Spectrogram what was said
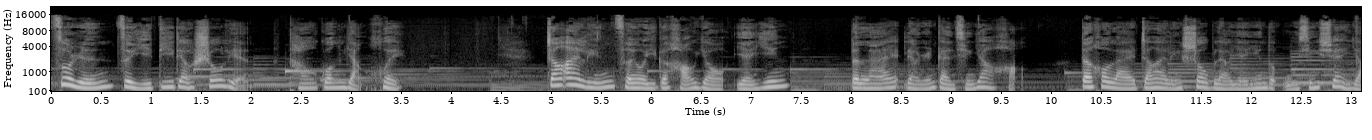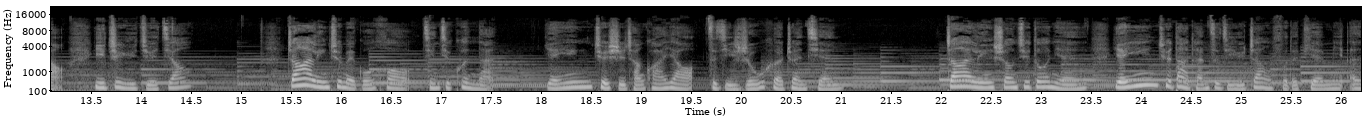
做人最宜低调收敛，韬光养晦。张爱玲曾有一个好友闫英，本来两人感情要好，但后来张爱玲受不了闫英的无心炫耀，以至于绝交。张爱玲去美国后经济困难，闫英却时常夸耀自己如何赚钱。张爱玲双居多年，闫英却大谈自己与丈夫的甜蜜恩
